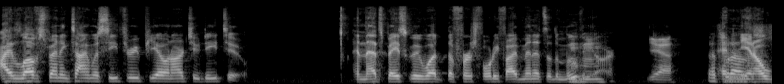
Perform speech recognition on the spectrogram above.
I love spending time with C3PO and R2D2 and that's basically what the first 45 minutes of the movie Mhm. are yeah. That's and, what I you know,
